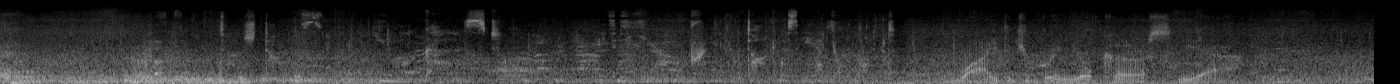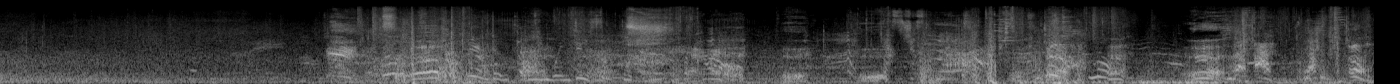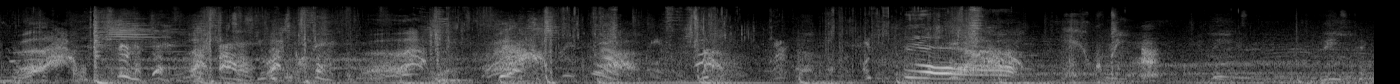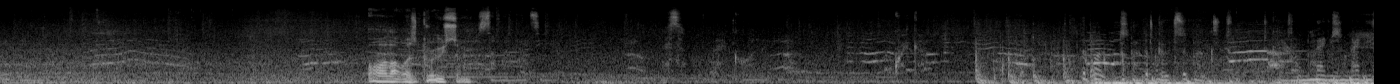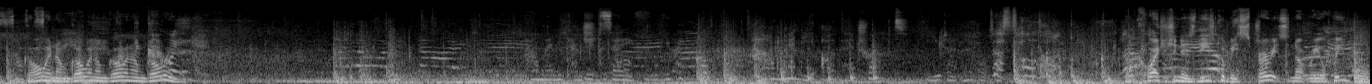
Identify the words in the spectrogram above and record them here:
You are cursed. It is you who bring the darkness here. You're not. Why did you bring your curse here? Don't let win. Do something. Yes, just bit. More. Oh, that was gruesome. Someone needs you. Listen, they're calling. Quicker. The boat. The boat. The boat. There are many, many souls. Going, I'm going, I'm going, I'm going. How many can she save? How many are there trapped? You don't know what. Just hold on. Question is, these could be spirits, not real people. You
